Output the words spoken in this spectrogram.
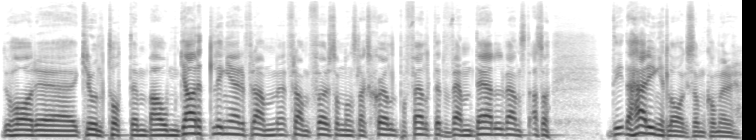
du har eh, Krulltotten Baumgartlinger fram, framför som någon slags sköld på fältet, Wendell vänster, alltså det, det här är inget lag som kommer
